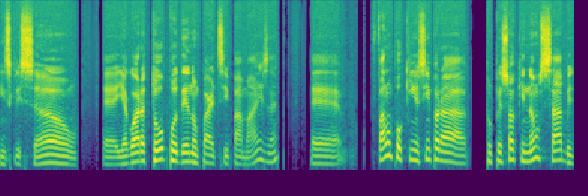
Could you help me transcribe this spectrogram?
inscrição, é, e agora estou podendo participar mais, né? É, fala um pouquinho assim para o pessoal que não sabe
